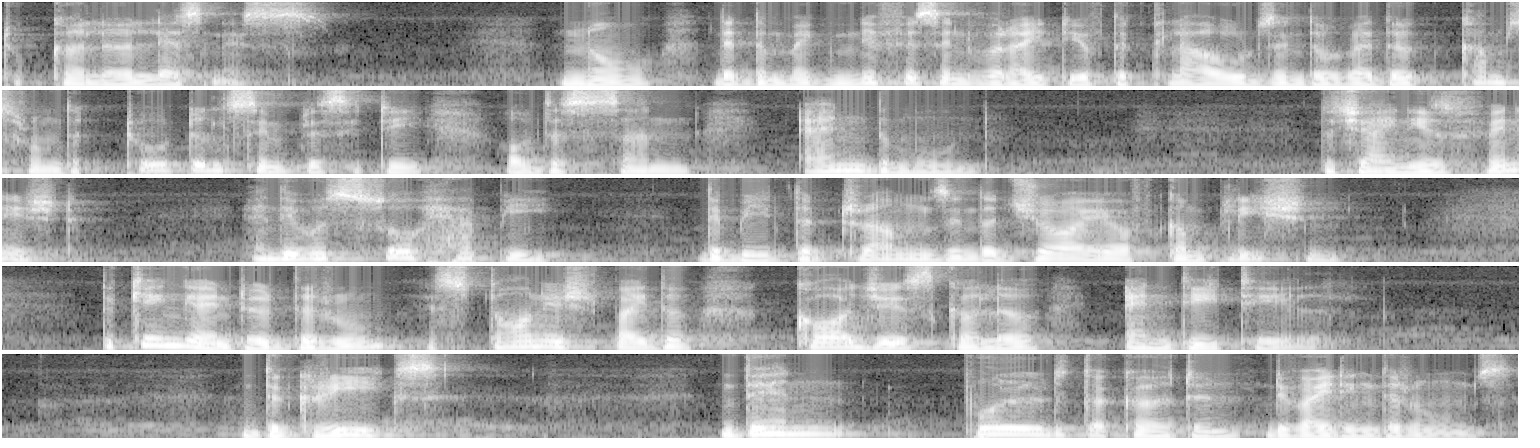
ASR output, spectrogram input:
to colorlessness. Know that the magnificent variety of the clouds and the weather comes from the total simplicity of the sun and the moon. The Chinese finished, and they were so happy they beat the drums in the joy of completion. The king entered the room, astonished by the gorgeous color and detail. The Greeks then pulled the curtain dividing the rooms.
